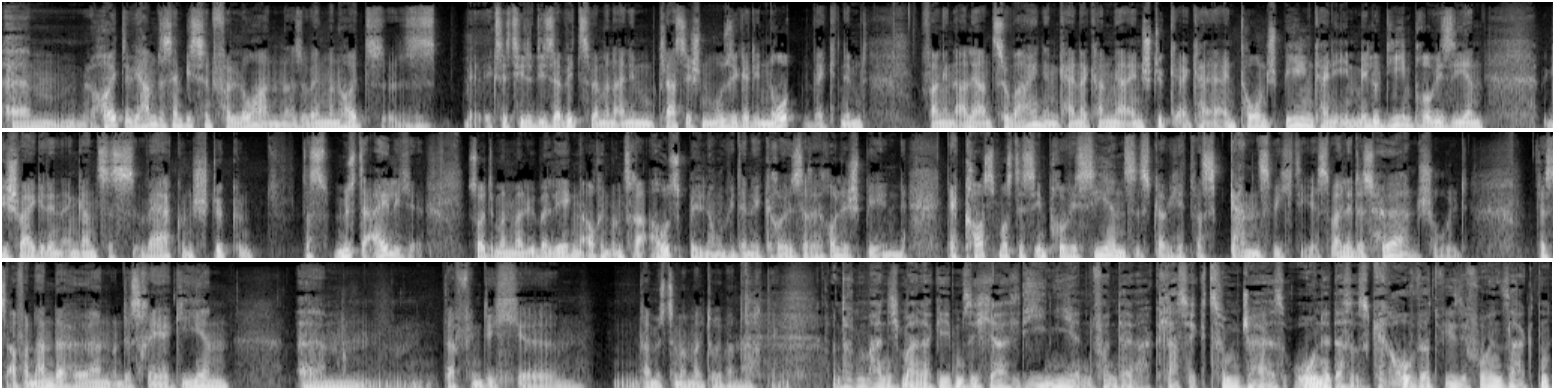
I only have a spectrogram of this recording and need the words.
Ähm, heute, wir haben das ein bisschen verloren. Also wenn man heute, ist, existierte dieser Witz, wenn man einem klassischen Musiker die Noten wegnimmt, fangen alle an zu weinen. Keiner kann mehr ein Stück, ein Ton spielen, keine Melodie improvisieren, geschweige denn ein ganzes Werk und Stück. Und das müsste eigentlich, sollte man mal überlegen, auch in unserer Ausbildung wieder eine größere Rolle spielen. Der Kosmos des Improvisierens ist, glaube ich, etwas ganz Wichtiges, weil er das Hören schult. Das Aufeinanderhören und das Reagieren, ähm, da finde ich, äh, da müsste man mal drüber nachdenken. Und manchmal ergeben sich ja Linien von der Klassik zum Jazz, ohne dass es grau wird, wie Sie vorhin sagten.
